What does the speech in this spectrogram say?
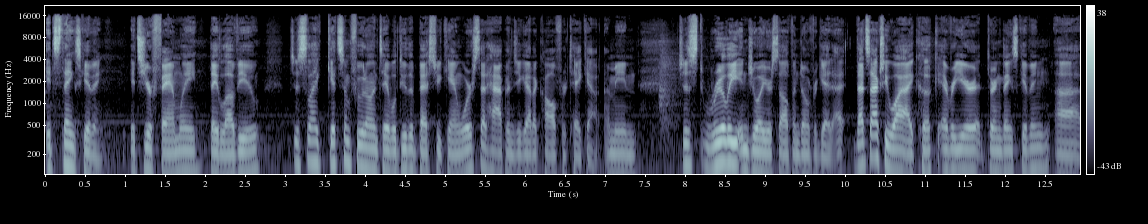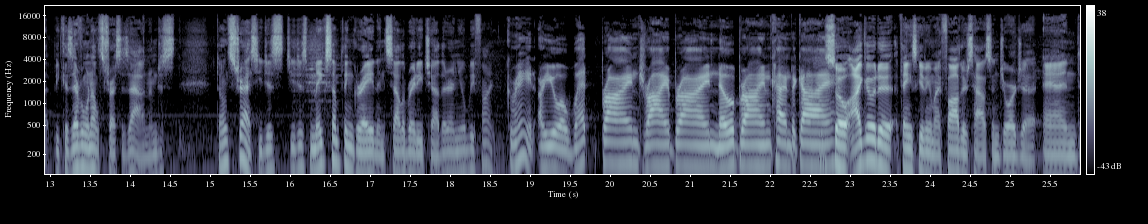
it's Thanksgiving. It's your family. They love you. Just like get some food on the table. Do the best you can. Worst that happens, you got to call for takeout. I mean, just really enjoy yourself and don't forget. I, that's actually why I cook every year during Thanksgiving uh, because everyone else stresses out, and I'm just don't stress. You just you just make something great and celebrate each other, and you'll be fine. great are you a wet brine dry brine no brine kind of guy So I go to Thanksgiving at my father's house in Georgia, and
